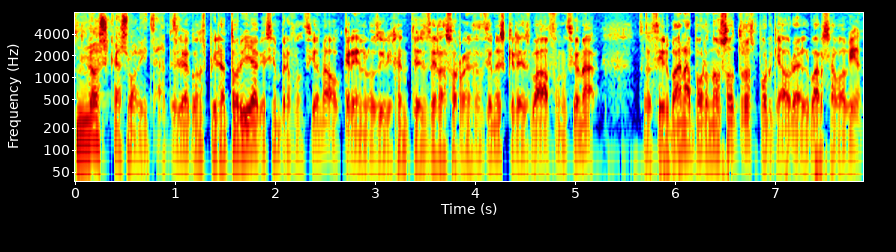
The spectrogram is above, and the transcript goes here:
No es casualidad. teoría conspiratoria que siempre funciona o creen los dirigentes de las organizaciones que les va a funcionar. Es decir, van a por nosotros porque ahora el Barça va bien.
